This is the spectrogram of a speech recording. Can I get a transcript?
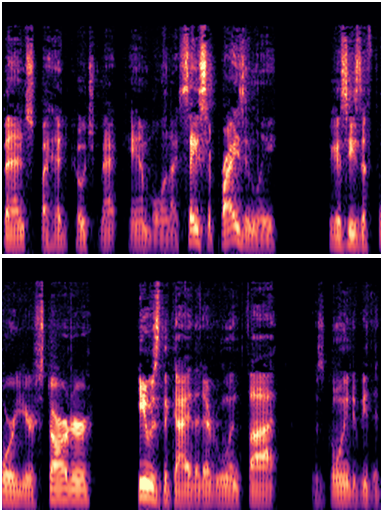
benched by head coach Matt Campbell. And I say surprisingly because he's a four year starter. He was the guy that everyone thought was going to be the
